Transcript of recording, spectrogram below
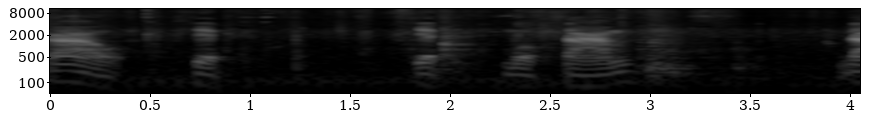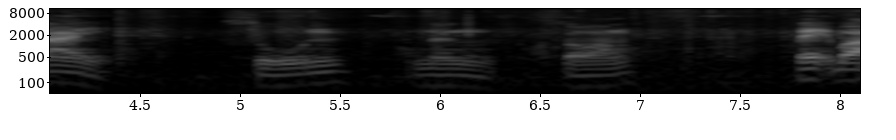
เก้าเจ็ดเจ็ดบวกสามได้ศูนย์หนึ่งสองเป๊ะบ่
